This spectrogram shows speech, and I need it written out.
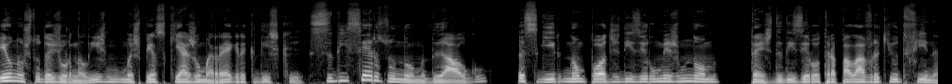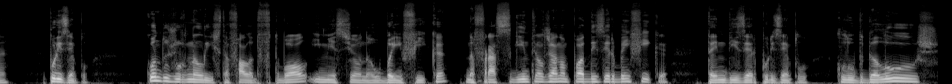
Eu não estudei jornalismo, mas penso que haja uma regra que diz que se disseres o nome de algo, a seguir não podes dizer o mesmo nome tens de dizer outra palavra que o defina. Por exemplo, quando o jornalista fala de futebol e menciona o Benfica, na frase seguinte ele já não pode dizer Benfica. Tem de dizer, por exemplo, Clube da Luz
